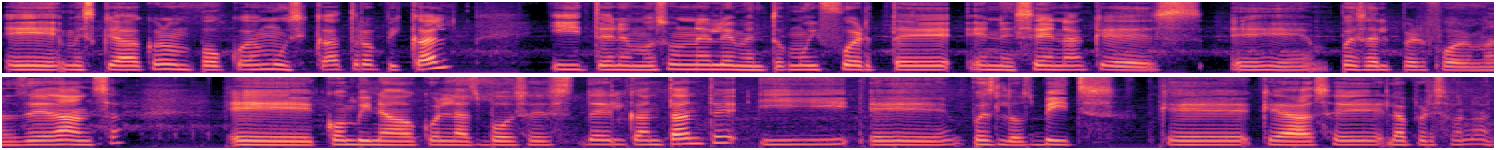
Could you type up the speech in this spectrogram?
eh, mezclada con un poco de música tropical y tenemos un elemento muy fuerte en escena que es eh, pues el performance de danza eh, combinado con las voces del cantante y eh, pues los beats que, que, hace la persona,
